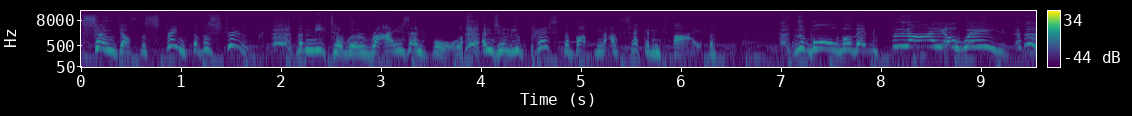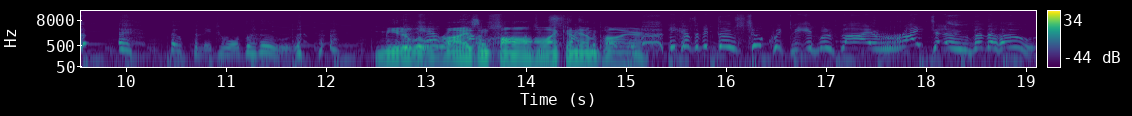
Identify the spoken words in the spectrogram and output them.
so does the strength of the stroke. The meter will rise and fall until you press the button a second time. The ball will then fly away. Hopefully toward the hole. Meter will rise and fall like an strike the ball, empire. Because if it goes too quickly, it will fly right over the hole.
